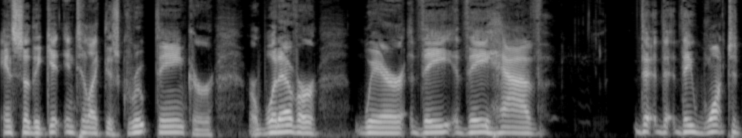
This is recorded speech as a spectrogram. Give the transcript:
And so they get into like this group think or or whatever where they they have they, they want to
